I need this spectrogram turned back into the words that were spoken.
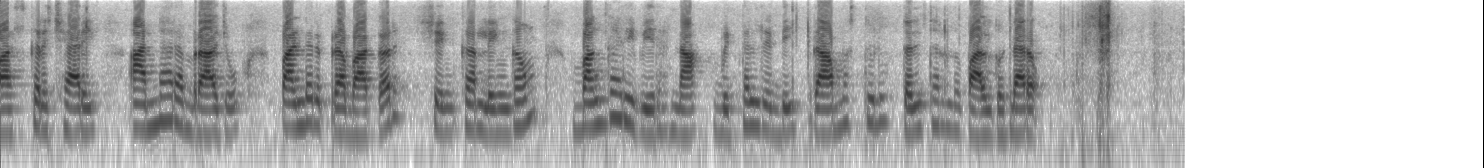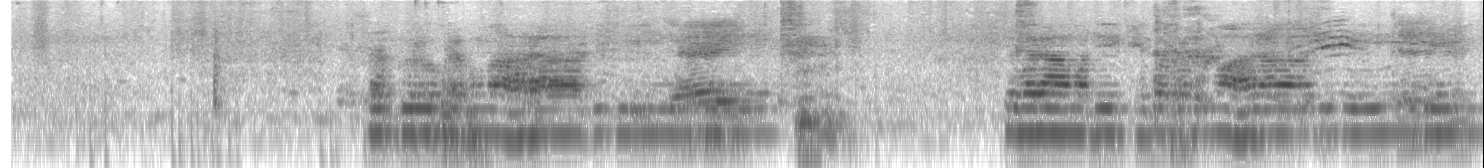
భాస్కరచారి అన్నారం రాజు పండరి ప్రభాకర్ శంకర్ లింగం బంగారి వీరన్న విఠల్ రెడ్డి గ్రామస్తులు తదితరులు పాల్గొన్నారు. सदगुरु प्रभु महाराज की जय शिवराम दीक्षित प्रभु महाराज की जय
